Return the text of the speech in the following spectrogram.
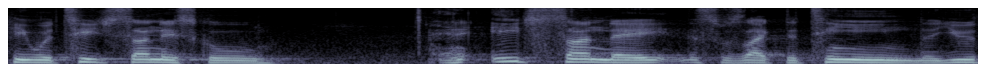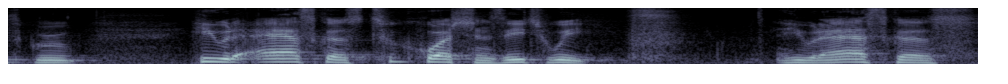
he would teach Sunday school. And each Sunday, this was like the teen, the youth group, he would ask us two questions each week. He would ask us,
